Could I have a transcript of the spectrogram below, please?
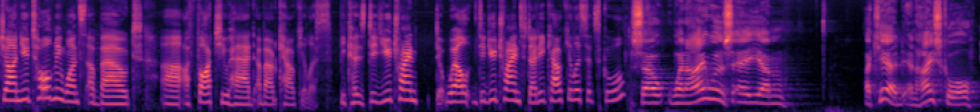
John, you told me once about uh, a thought you had about calculus. Because did you try and well, did you try and study calculus at school? So when I was a um, a kid in high school,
